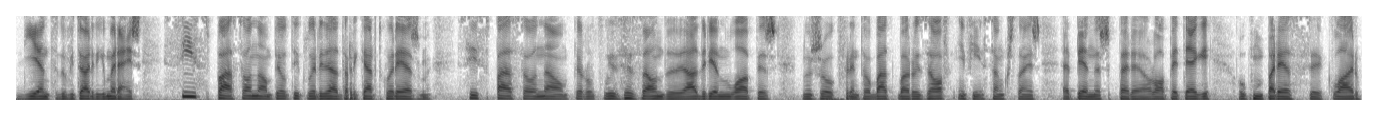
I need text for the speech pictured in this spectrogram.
diante do Vitória de Guimarães. Se isso passa ou não pela titularidade de Ricardo Quaresma, se isso passa ou não pela utilização de Adriano Lopes no jogo frente ao Bato Barisov, enfim, são questões apenas para o Lopetegui. O que me parece claro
